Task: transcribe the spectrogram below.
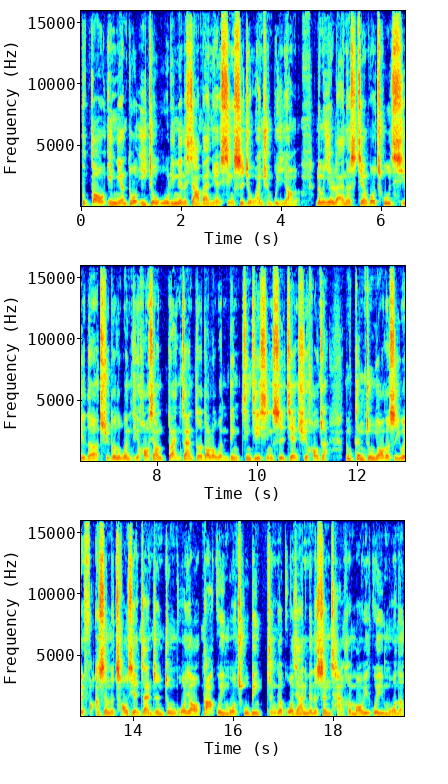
不到一年多，一九五零年的下半年，形势就完全不一样了。那么一来呢，是建国初期的许多的问题好像短暂得到了稳定，经济形势渐趋好转。那么更重要的是，因为发生了朝鲜战争，中国要大规模出兵，整个国家里面的生产和贸易规模呢，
